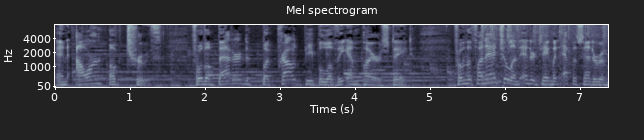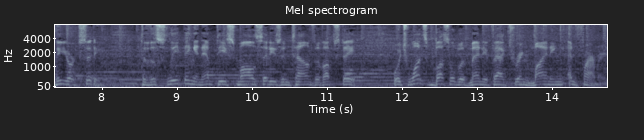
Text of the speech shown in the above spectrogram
an hour of truth for the battered but proud people of the Empire State. From the financial and entertainment epicenter of New York City to the sleeping and empty small cities and towns of upstate, which once bustled with manufacturing, mining, and farming.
